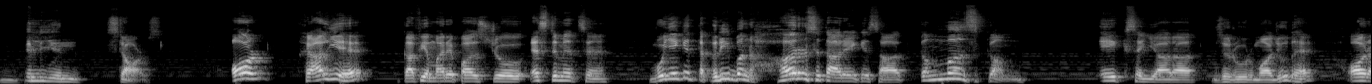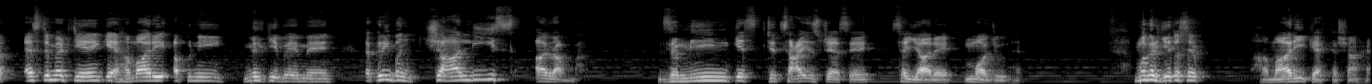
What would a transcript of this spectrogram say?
بلین سٹارز۔ اور خیال یہ ہے، کافی ہمارے پاس جو ایسٹیمیٹس ہیں، وہ یہ کہ تقریباً ہر ستارے کے ساتھ کم از کم ایک سیارہ ضرور موجود ہے۔ اور ایسٹیمیٹ یہ ہیں کہ ہماری اپنی ملکی وے میں تقریباً چالیس ارب زمین کے سائز جیسے سیارے موجود ہیں۔ مگر یہ تو صرف ہماری کہکشاں ہے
